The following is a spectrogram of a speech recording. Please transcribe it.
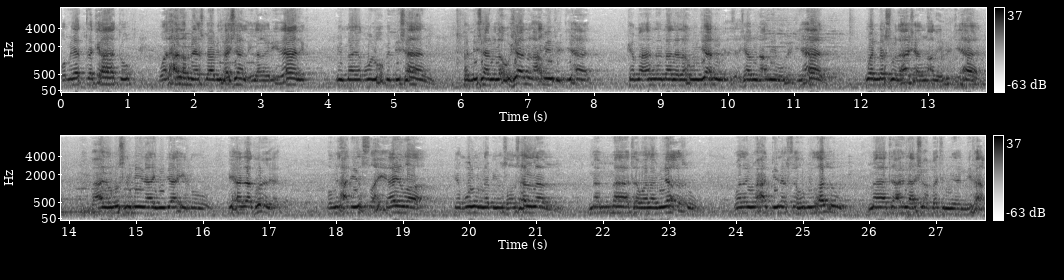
ومن التكاتف والحذر من أسباب الفشل إلى غير ذلك مما يقوله باللسان فاللسان له شأن عظيم في الجهاد كما أن المال له شأن عظيم في الجهاد والنفس لها شأن عظيم في الجهاد. فعلى المسلمين أن يجاهدوا بهذا كله. وفي الحديث الصحيح أيضا يقول النبي صلى الله عليه وسلم من مات ولم يغزو ولم يحد نفسه بالغزو مات على شعبة من النفاق.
